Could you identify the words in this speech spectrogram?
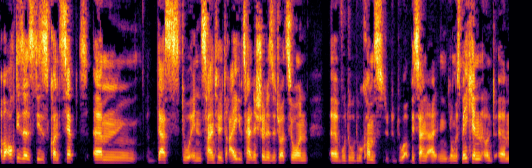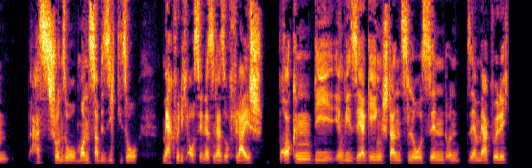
Aber auch dieses, dieses Konzept, ähm, dass du in Silent Hill 3 gibt's halt eine schöne Situation, äh, wo du, du kommst, du bist ein, ein junges Mädchen und ähm, hast schon so Monster besiegt, die so merkwürdig aussehen. Das sind halt so Fleischbrocken, die irgendwie sehr gegenstandslos sind und sehr merkwürdig.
